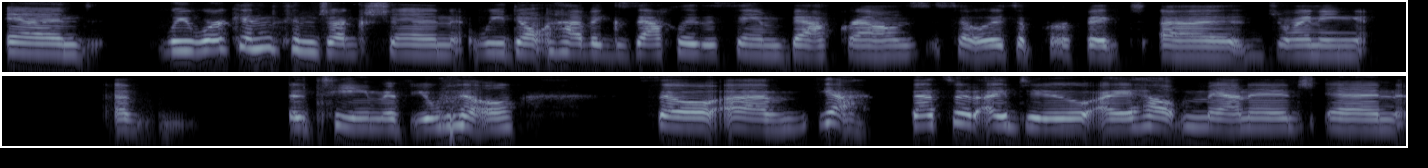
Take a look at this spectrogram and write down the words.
and we work in conjunction. We don't have exactly the same backgrounds, so it's a perfect uh, joining of a team, if you will. So um, yeah, that's what I do. I help manage and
